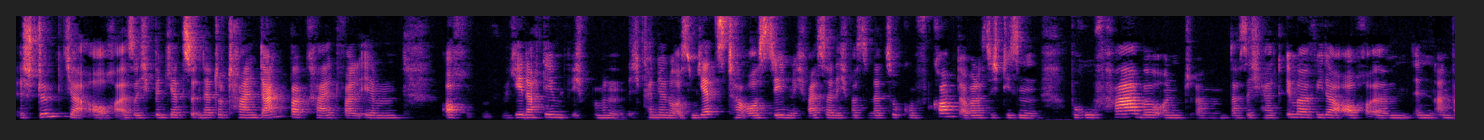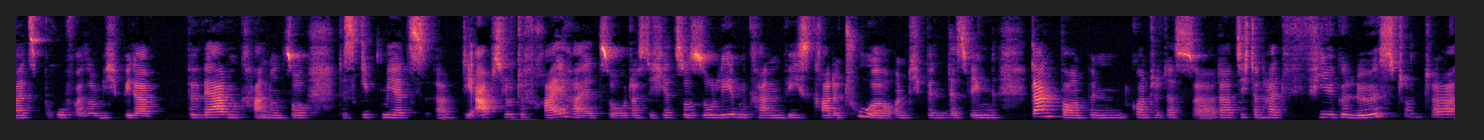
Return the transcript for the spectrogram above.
es stimmt ja auch. Also ich bin jetzt in der totalen Dankbarkeit, weil eben auch je nachdem, ich, ich kann ja nur aus dem Jetzt heraus sehen, ich weiß ja nicht, was in der Zukunft kommt, aber dass ich diesen Beruf habe und ähm, dass ich halt immer wieder auch ähm, in Anwaltsberuf, also mich wieder bewerben kann und so. Das gibt mir jetzt äh, die absolute Freiheit, so dass ich jetzt so so leben kann, wie ich es gerade tue. Und ich bin deswegen dankbar und bin konnte das. Äh, da hat sich dann halt viel gelöst und äh,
